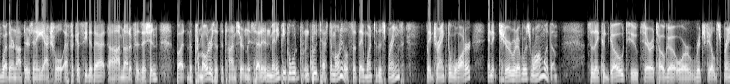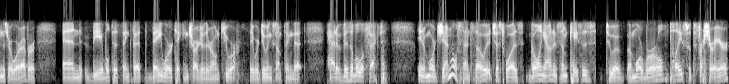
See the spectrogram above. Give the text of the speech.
Whether or not there's any actual efficacy to that, uh, I'm not a physician, but the promoters at the time certainly said it, and many people would include testimonials that they went to the springs, they drank the water, and it cured whatever was wrong with them. So they could go to Saratoga or Richfield Springs or wherever and be able to think that they were taking charge of their own cure. They were doing something that had a visible effect. In a more general sense, though, it just was going out in some cases to a, a more rural place with fresher air,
